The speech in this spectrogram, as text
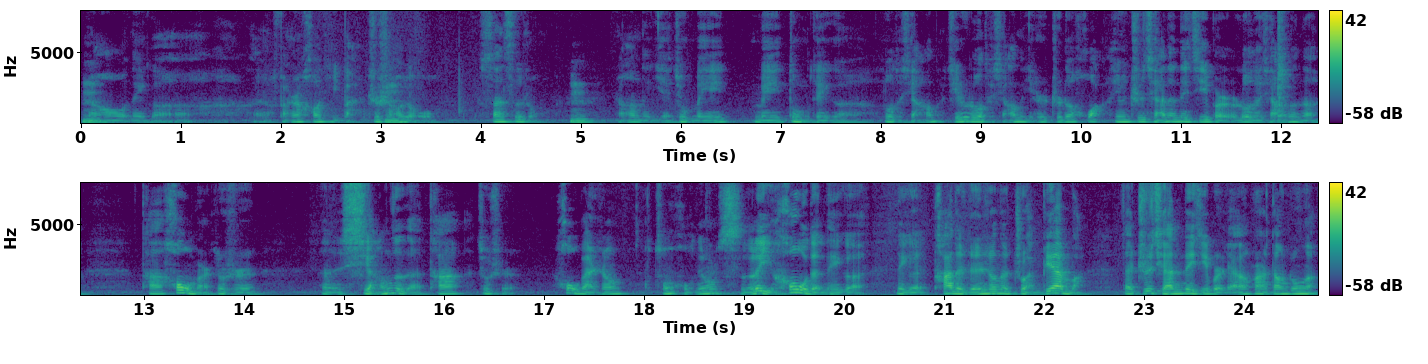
然后那个，反正好几版，至少有三四种。嗯然后呢，也就没没动这个骆驼祥子。其实骆驼祥子也是值得画，因为之前的那几本骆驼祥子呢，它后面就是，嗯，祥子的他就是后半生从虎妞死了以后的那个那个他的人生的转变吧，在之前那几本连环画当中啊。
